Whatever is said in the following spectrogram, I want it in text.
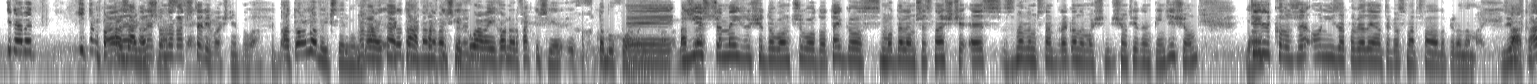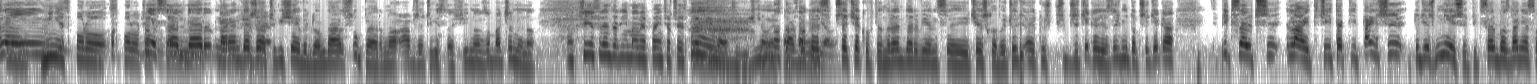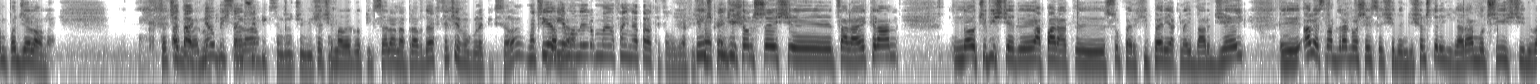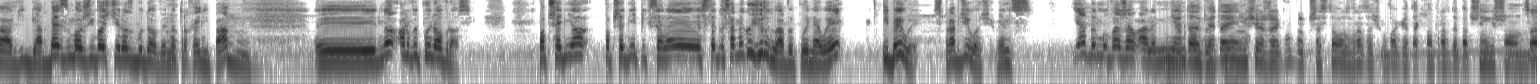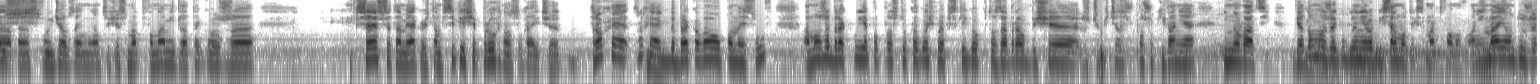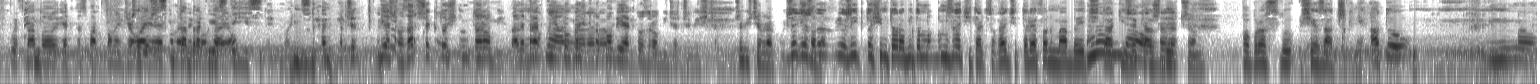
I nawet I tam pokazali Ale, ale to nowa scenie. 4 właśnie była chyba. A to o nowej 4 mówisz. Nowa- tak, no tak, faktycznie 4 Huawei Honor, faktycznie to był Huawei Eee, Honor. I jeszcze Meizu się dołączyło do tego z modelem 16S z nowym Snapdragonem 8150, No. tylko że oni zapowiadają tego smartfona dopiero na maj. W związku Tak, z ale tym minie sporo, sporo czasu. Jest zanim- render, zanim na renderze oczywiście wygląda super, no a w rzeczywistości no zobaczymy no. No, czy jest render, nie mamy pojęcia, czy jest prawdziwy oczywiście. No tak, bo to jest z biały. przecieków ten render, więc y, ciężko wyczuć. A jak już przy przeciekach jesteśmy, to przecieka Pixel 3 Lite, czyli taki tańszy, tudzież mniejszy Pixel, bo zdania są podzielone. Chcecie A tak, małego miał być piksela? tańszy piksel rzeczywiście. Chcecie małego piksela, naprawdę? Chcecie w ogóle piksela? Znaczy ja Dobra. wiem, one mają fajne aparaty fotograficzne. okej. 5,56 y, cala ekran. No oczywiście y, aparat y, super, hiper jak najbardziej, y, ale Snapdragon 674 GB RAMu, 32 GB bez możliwości rozbudowy, no trochę lipa. No on wypłynął w Rosji. Poprzednio, poprzednie piksele z tego samego źródła wypłynęły i były, sprawdziło się, więc ja bym uważał, ale mnie Wyda, kompletnie wydaje nie. mi się, że Google przestało zwracać uwagę tak naprawdę baczniejszą Coś- na ten swój dział zajmujący się smartfonami, dlatego że trzeszczy tam jakoś, tam sypie się próchną, słuchajcie. Trochę, trochę Hmm. jakby brakowało pomysłów, a może brakuje po prostu kogoś łebskiego, kto zabrałby się rzeczywiście w poszukiwanie innowacji. Wiadomo, że Google nie robi samo tych smartfonów. Oni mają duży wpływ na to, jak te smartfony działają, Przede wszystkim tam brakuje stylisty, moim zdaniem. Znaczy, wiesz, no zawsze ktoś im to robi, ale No brakuje tak, kogoś, no, no, kto no. powie, jak to zrobić rzeczywiście. Rzeczywiście brakuje. Przecież no, jeżeli ktoś im to robi, to mogą zlecić, tak? Słuchajcie, telefon ma być No, taki, że każdy po prostu się zaczknie. A tu no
